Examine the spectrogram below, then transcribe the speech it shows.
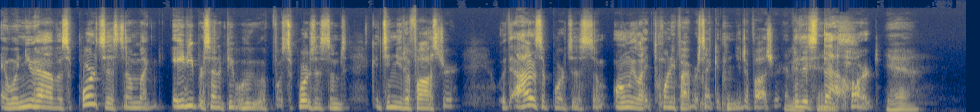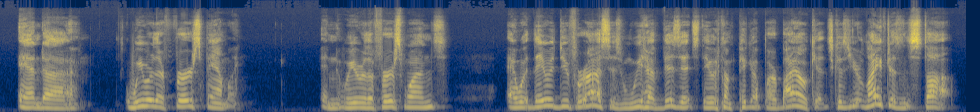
And when you have a support system, like 80% of people who have support systems continue to foster. Without a support system, only like 25% continue to foster because it's that hard. Yeah. And uh, we were their first family. And we were the first ones. And what they would do for us is when we'd have visits, they would come pick up our bio kids because your life doesn't stop.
